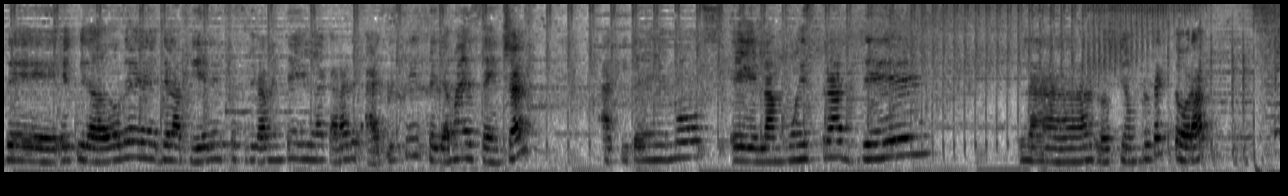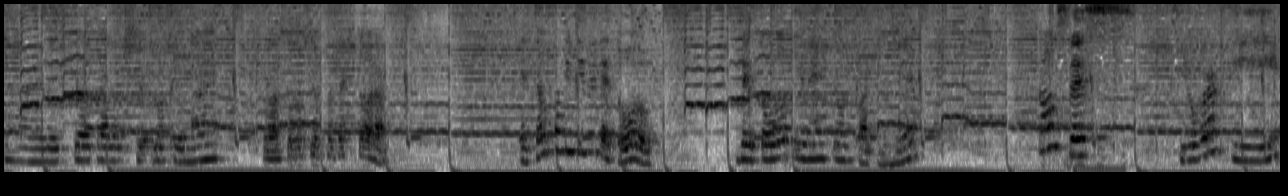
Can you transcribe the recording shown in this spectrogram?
del el cuidado de, de la piel, específicamente en la cara de Artistry. Se llama Essential. Aquí tenemos eh, la muestra de la loción protectora. A ver qué otra loción, loción loción protectora. Unpacking tiene de todo. De todo tiene este unpacking, ¿eh? Entonces, sigo por aquí.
